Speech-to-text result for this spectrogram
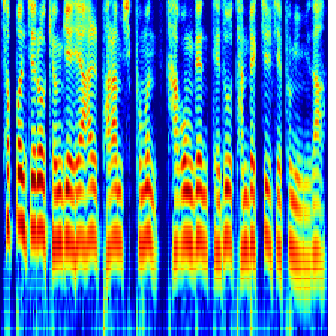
첫 번째로 경계해야 할 발암식품은 가공된 대두 단백질 제품입니다.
